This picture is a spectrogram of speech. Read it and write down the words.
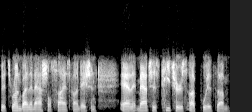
It's run by the National Science Foundation, and it matches teachers up with um,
